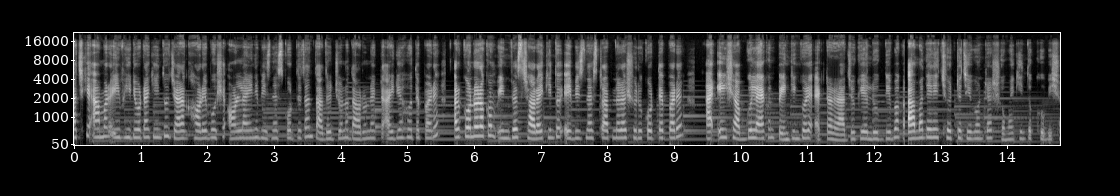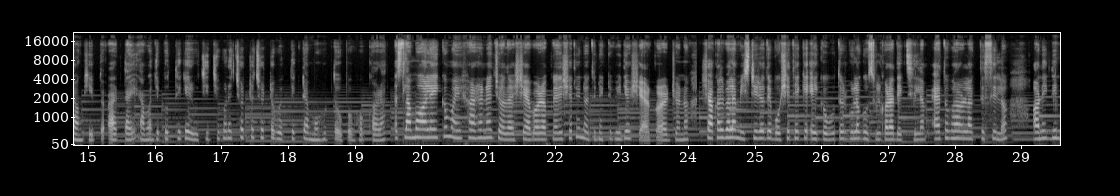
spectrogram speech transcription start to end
আজকে আমার এই ভিডিওটা কিন্তু যারা ঘরে বসে অনলাইনে বিজনেস করতে চান তাদের জন্য দারুণ একটা আইডিয়া হতে পারে। আর কোনো রকম ইনভেস্ট ছাড়াই কিন্তু এই বিজনেসটা আপনারা শুরু করতে পারেন। আর এই সবগুলো এখন পেইন্টিং করে একটা রাজকীয় লুক দিব। আমাদের এই ছোট্ট জীবনটার সময় কিন্তু খুবই সংক্ষিপ্ত। আর তাই আমাদের প্রত্যেকের উচিত জীবনের ছোট্ট, ছোট্ট প্রত্যেকটা মুহূর্ত উপভোগ করা। আসসালামু আলাইকুম আমি ফারহানা চলে আসছি আবার আপনাদের সাথে নতুন একটা ভিডিও শেয়ার করার জন্য। সকালবেলা মিষ্টি রোদে বসে থেকে এই কবুতরগুলো গোসল করা দেখছিলাম। এত ভালো লাগতেছিল। অনেকদিন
